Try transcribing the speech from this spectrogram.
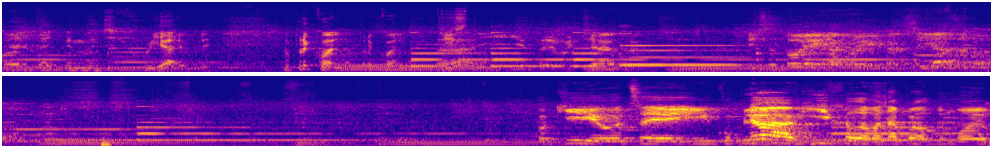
то, блядь, він на них хуярив, блядь. Ну, прикольно, прикольно. Дійсно. їде, витягує. Після того, як я проїхався, я задоволений. Поки оце її купляв, їхала, вона пала, думаю,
